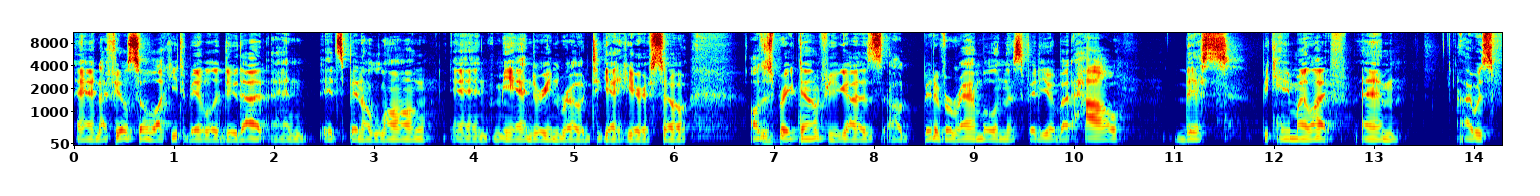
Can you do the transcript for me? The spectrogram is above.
And I feel so lucky to be able to do that. And it's been a long and meandering road to get here. So I'll just break down for you guys a bit of a ramble in this video about how this became my life. And I was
